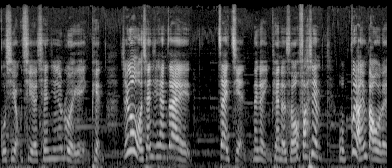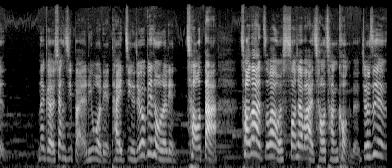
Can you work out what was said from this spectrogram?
鼓起勇气了，前几天就录了一个影片。结果我前几天在在剪那个影片的时候，发现我不小心把我的那个相机摆离我脸太近了，结果变成我的脸超大，超大之外，我双下巴还超猖狂的，就是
